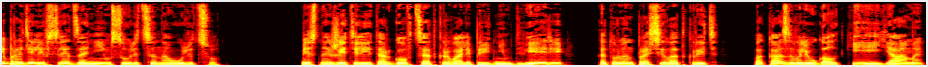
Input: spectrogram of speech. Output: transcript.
и бродили вслед за ним с улицы на улицу. Местные жители и торговцы открывали перед ним двери, которые он просил открыть, показывали уголки и ямы,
